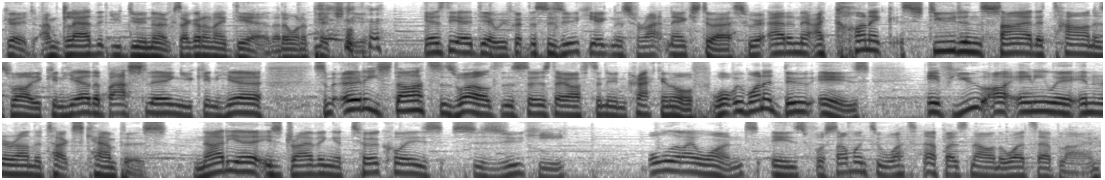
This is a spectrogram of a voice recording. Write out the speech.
Good. I'm glad that you do know because I got an idea that I want to pitch to you. Here's the idea. We've got the Suzuki Ignis right next to us. We're at an iconic student side of town as well. You can hear the bustling. You can hear some early starts as well to this Thursday afternoon cracking off. What we want to do is, if you are anywhere in and around the Tuks campus, Nadia is driving a turquoise Suzuki. All that I want is for someone to WhatsApp us now on the WhatsApp line,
